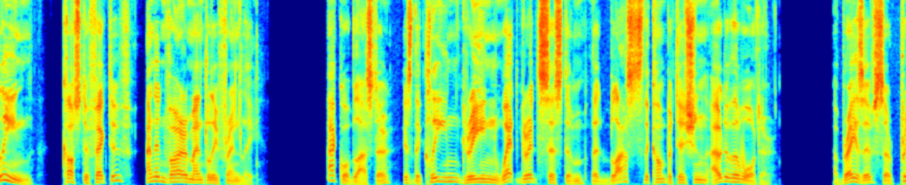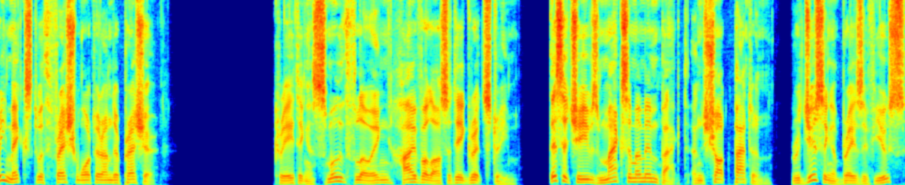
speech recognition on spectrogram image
Clean, cost effective, and environmentally friendly. Aquablaster is the clean, green, wet grit system that blasts the competition out of the water. Abrasives are pre-mixed with fresh water under pressure, creating a smooth-flowing, high-velocity grit stream. This achieves maximum impact and shot pattern, reducing abrasive use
